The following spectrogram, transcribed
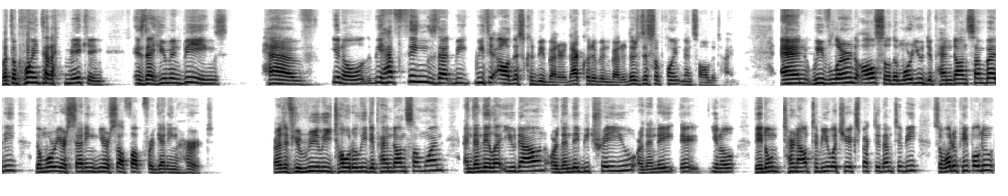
But the point that I'm making is that human beings have you know we have things that we we think oh this could be better that could have been better there's disappointments all the time and we've learned also the more you depend on somebody, the more you're setting yourself up for getting hurt. Right? If you really totally depend on someone and then they let you down, or then they betray you, or then they, they you know, they don't turn out to be what you expected them to be. So what do people do?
